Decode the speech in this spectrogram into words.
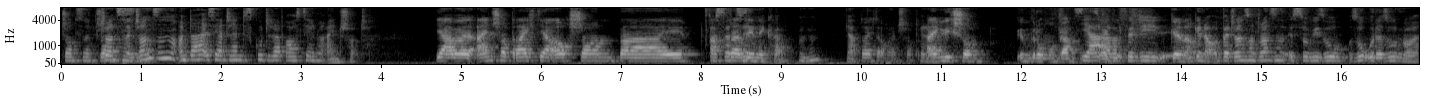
Johnson Johnson. Johnson Johnson und da ist ja anscheinend das Gute, da brauchst du ja nur einen Shot. Ja, aber ein Shot reicht ja auch schon bei AstraZeneca. Mhm. Ja. Reicht auch ein Shot. Genau. Eigentlich schon im Groben und Ganzen. Ja, aber gut. für die Genau. genau. Und bei Johnson Johnson ist sowieso so oder so nur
